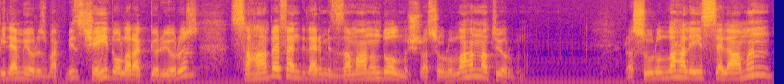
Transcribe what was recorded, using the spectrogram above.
bilemiyoruz. Bak biz şehit olarak görüyoruz. Sahabe efendilerimiz zamanında olmuş. Resulullah anlatıyor bunu. Resulullah Aleyhisselam'ın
